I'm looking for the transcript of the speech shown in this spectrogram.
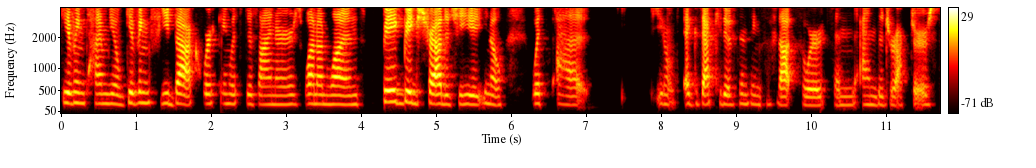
giving time, you know, giving feedback, working with designers one on ones, big big strategy, you know, with uh, you know executives and things of that sort, and and the directors.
